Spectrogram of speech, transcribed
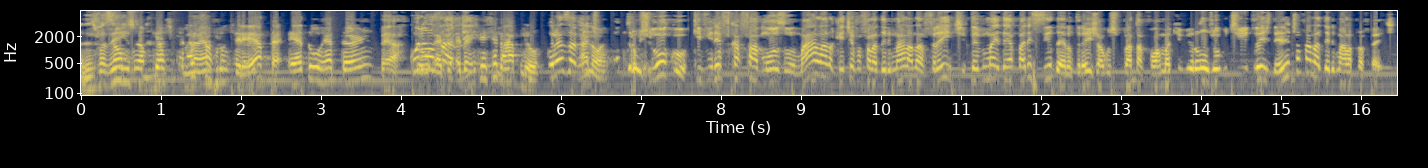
Às vezes fazer Não, isso. não, porque eu acho que a Não é continuação direta é do Return. É. do- É, da- é Curiosamente, da NTCW. Curiosamente, Ah, outro jogo que viria a ficar famoso mais lá, que a gente vai falar dele mais lá na frente, teve uma ideia parecida. Eram três jogos de plataforma que virou um jogo de 3D. A gente vai falar dele mais lá pra frente.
